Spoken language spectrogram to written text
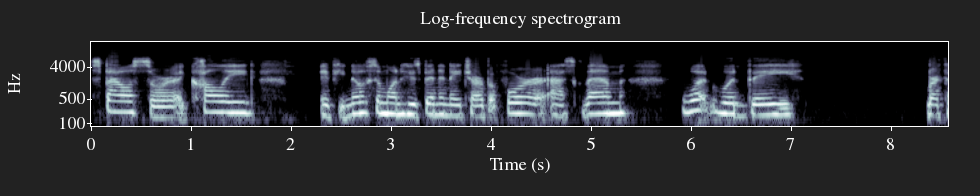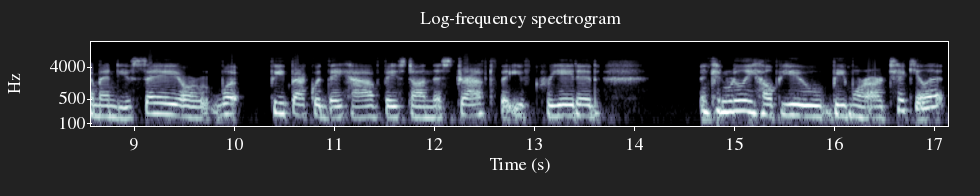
spouse or a colleague. If you know someone who's been in HR before, ask them what would they recommend you say or what feedback would they have based on this draft that you've created. It can really help you be more articulate.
